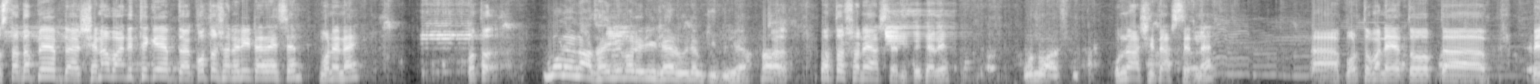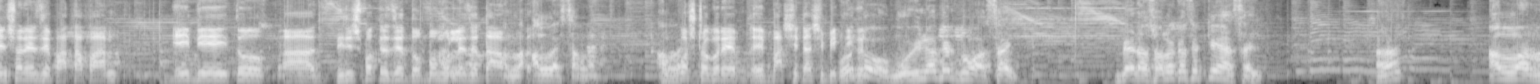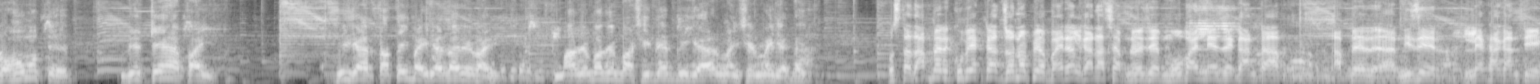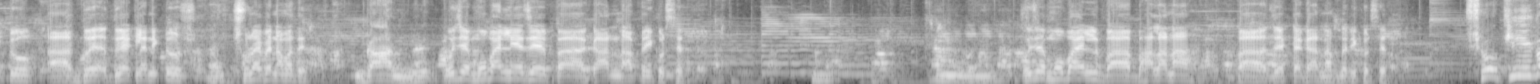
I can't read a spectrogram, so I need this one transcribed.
ওস্তাদ আপনি সেনাবাহিনী থেকে কত সনে রিটায়ার হয়েছেন? মনে নাই? কত মনে না থাকলে পরে রিটায়ার হইলাম কি করিয়া? হ্যাঁ, কত সনে আসছেন রিটায়ারে কোনো আসি উনআশিতে আসছেন না? বর্তমানে তো পেনশনের যে ভাতা পান এই দিয়েই তো জিনিসপত্রের যে দ্রব্যমূল্যের যে দাম আল্লাহ খুব কষ্ট করে এই বাসি টাসি বিক্রি করে মহিলাদের দোয়া চাই। বেড়া চালের কাছে টেহা চাই। হ্যাঁ? আল্লাহর রহমতে যে টেহা পাই বিঘার তাতেই বাইরা যায় রে ভাই। মাঝে মাঝে বাসিদের বিঘার মানুষের মাইরা দেয় ওস্তাদ আপনার খুবই একটা জনপ্রিয় ভাইরাল গান আছে। আপনার ওই যে মোবাইল নিয়ে যে গানটা আপনার নিজের লেখা গানটি একটু দু- দু এক লাইন একটু শোনাবেন আমাদের। গান ওই যে মোবাইল নিয়ে যে গান আপনি করছেন। ওই যে মোবাইল বা ভালা না বা যে একটা গান আপনারই করছেন। সখী গ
